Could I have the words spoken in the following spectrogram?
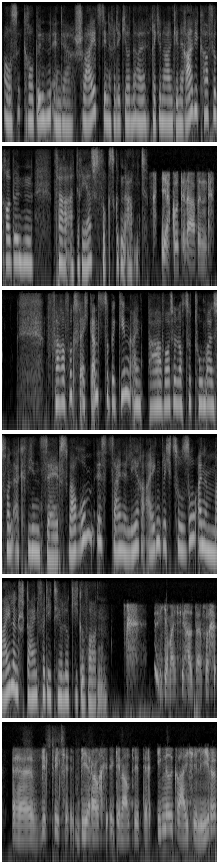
aus Graubünden in der Schweiz den Regional, regionalen Generalvikar für Graubünden, Pfarrer Andreas Fuchs. Guten Abend. Ja, guten Abend. Pfarrer Fuchs, vielleicht ganz zu Beginn ein paar Worte noch zu Thomas von Aquin selbst. Warum ist seine Lehre eigentlich zu so einem Meilenstein für die Theologie geworden? Ja, weil sie halt einfach äh, wirklich, wie er auch genannt wird, der engelgleiche Lehrer,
